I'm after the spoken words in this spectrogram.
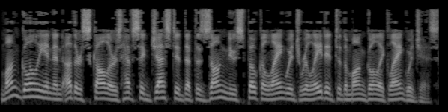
Mongolian and other scholars have suggested that the Xiongnu spoke a language related to the Mongolic languages.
